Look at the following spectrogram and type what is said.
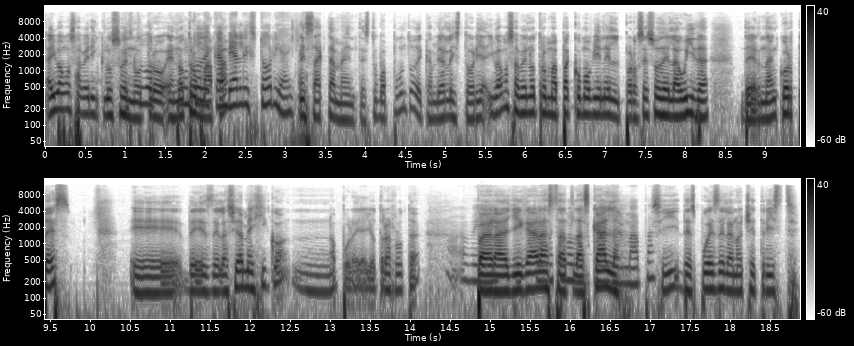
Ahí vamos a ver incluso en Estuvo otro en a otro punto de mapa. cambiar la historia. ahí. Exactamente, estuvo a punto de cambiar la historia y vamos a ver en otro mapa cómo viene el proceso de la huida de Hernán Cortés eh, desde la Ciudad de México, no por ahí hay otra ruta, ver, para llegar estamos- hasta Tlaxcala. sí, después de la noche triste.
